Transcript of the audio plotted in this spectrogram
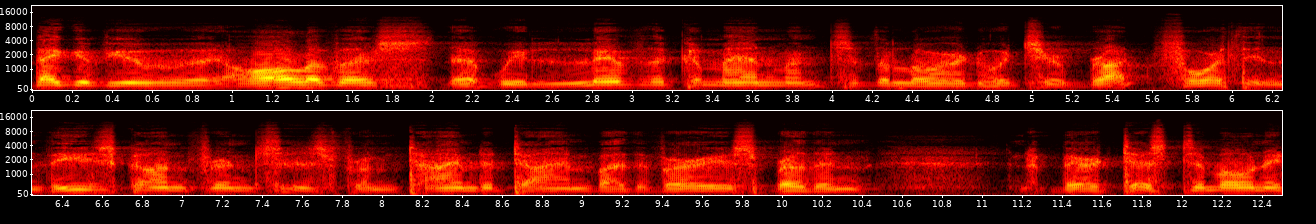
beg of you, all of us, that we live the commandments of the Lord which are brought forth in these conferences from time to time by the various brethren, and to bear testimony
